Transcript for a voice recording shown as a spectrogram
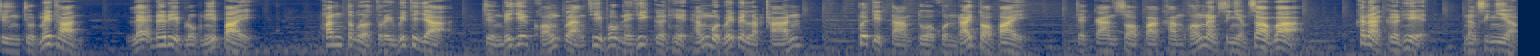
จึงจุดไม่ทันและได้รีบหลบหนีไป พันตำรวจตรีวิทยาจึงได้ยึดของกลางที่พบในที่เกิดเหตุทั้งหมดไว้เป็นหลักฐาน เพื่อติดตามตัวคนร้ายต่อไป จากการสอบปากคำของนางสิงเงียมทราบว่า ขณะเกิดเหตุนางสิงเงียม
